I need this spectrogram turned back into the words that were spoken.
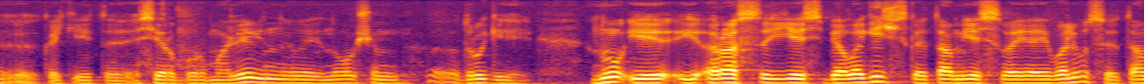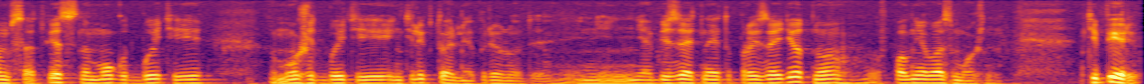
и какие-то серо-бурмалиновые, ну, в общем, другие. Ну и, и раз есть биологическая, там есть своя эволюция, там, соответственно, могут быть и может быть и интеллектуальная природа. Не, не обязательно это произойдет, но вполне возможно. Теперь,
